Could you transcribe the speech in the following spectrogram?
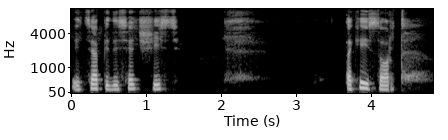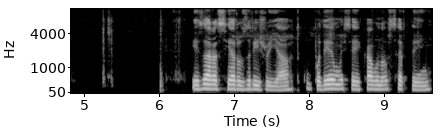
І ця 56. Такий сорт. І зараз я розріжу ягодку, подивимося, яка вона всередині.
